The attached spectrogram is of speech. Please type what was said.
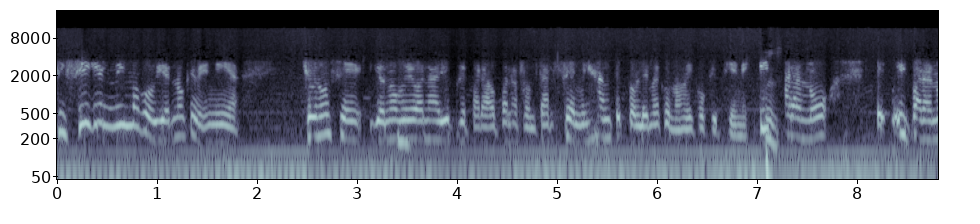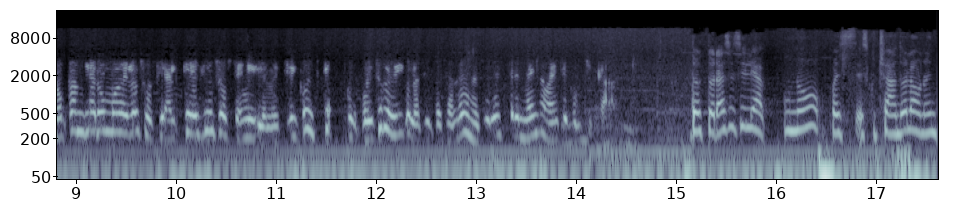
si sigue el mismo gobierno que venía, yo no sé, yo no veo a nadie preparado para afrontar semejante problema económico que tiene y Pues- para no eh, y para no cambiar un modelo social que es insostenible. Me explico, es que pues, por eso le digo, la situación de Venezuela es tremendamente complicada. Doctora Cecilia, uno, pues escuchándola, uno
